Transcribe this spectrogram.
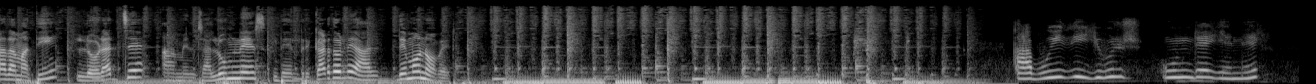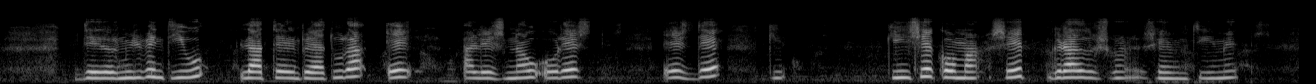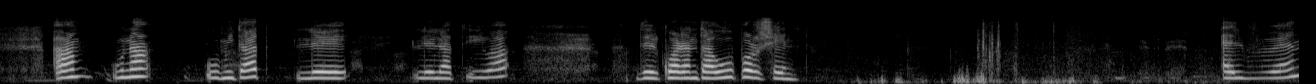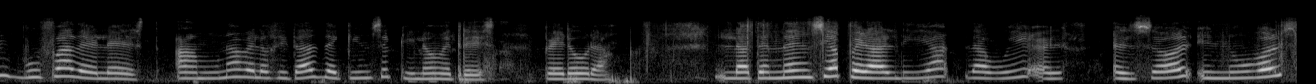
Cada matí, l'oratge amb els alumnes del Ricardo Leal de Monover. Avui dilluns 1 de gener de 2021 la temperatura és a les 9 hores és de 15,7 graus centímetres amb una humitat relativa del 41%. El vent bufa de l'est amb una velocitat de 15 km per hora. La tendència per al dia d'avui és el sol i núvols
